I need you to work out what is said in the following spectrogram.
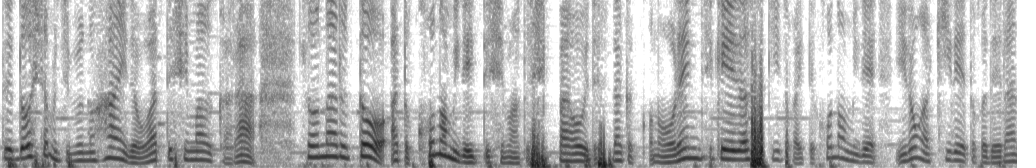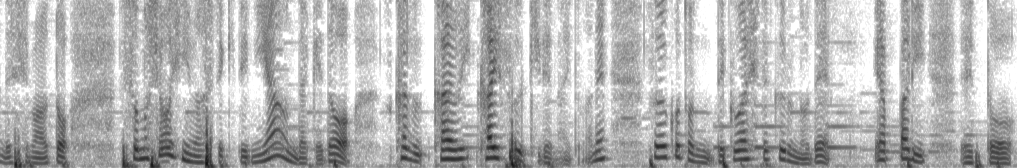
で、どうしても自分の範囲で終わってしまうから、そうなると、あと好みで行ってしまうと失敗多いです。なんかこのオレンジ系が好きとか言って、好みで色が綺麗とかで選んでしまうと、その商品は素敵で似合うんだけど、数、回数切れないとかね、そういうことに出くわしてくるので、やっぱり、えっと、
